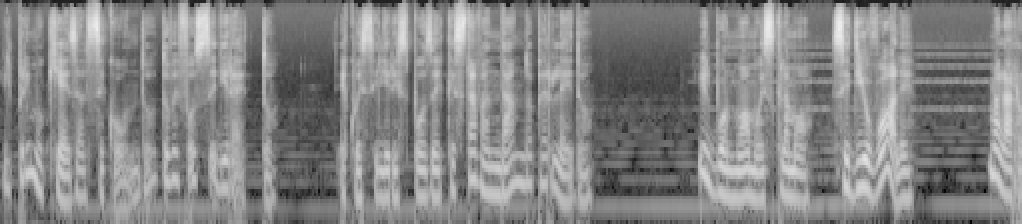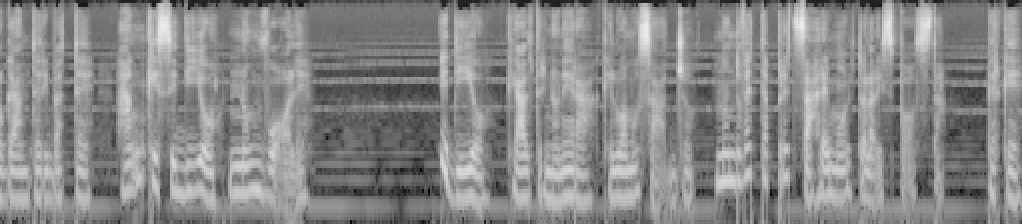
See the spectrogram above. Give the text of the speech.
Il primo chiese al secondo dove fosse diretto, e questi gli rispose che stava andando per Ledo. Il buon uomo esclamò: Se Dio vuole! Ma l'arrogante ribatté: anche se Dio non vuole. E Dio, che altri non era che l'uomo saggio, non dovette apprezzare molto la risposta, perché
